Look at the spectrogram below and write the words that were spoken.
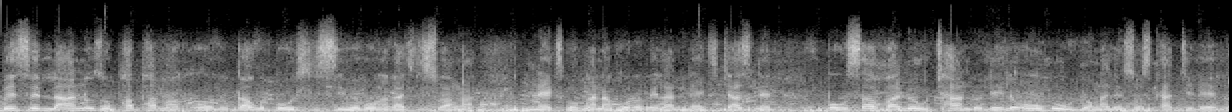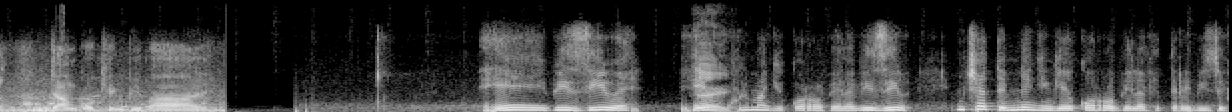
Bese lana uzophaphama khona uqa ukuthi bowudlisiwe bongakadliswanga next bonganakorobela next. Just net bowusavalwe uthando leli okulo ngaleso sikhathi lelo. Danko King B. Bye. Hey biziwe. Hey Hey. ukhuluma ngekorobela biziwe. Imishado eminingi ngekorobela federe biziwe.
